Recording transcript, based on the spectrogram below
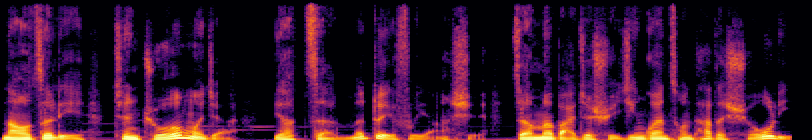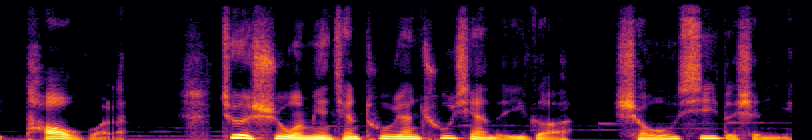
脑子里正琢磨着要怎么对付杨氏，怎么把这水晶棺从他的手里套过来。这时，我面前突然出现了一个熟悉的身影。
